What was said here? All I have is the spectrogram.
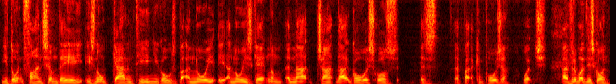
you don't fancy him, do you? He's not guaranteeing you goals, but I know he, I know he's getting them, and that chan that goal he scores is a bit of composure, which everybody's gone.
